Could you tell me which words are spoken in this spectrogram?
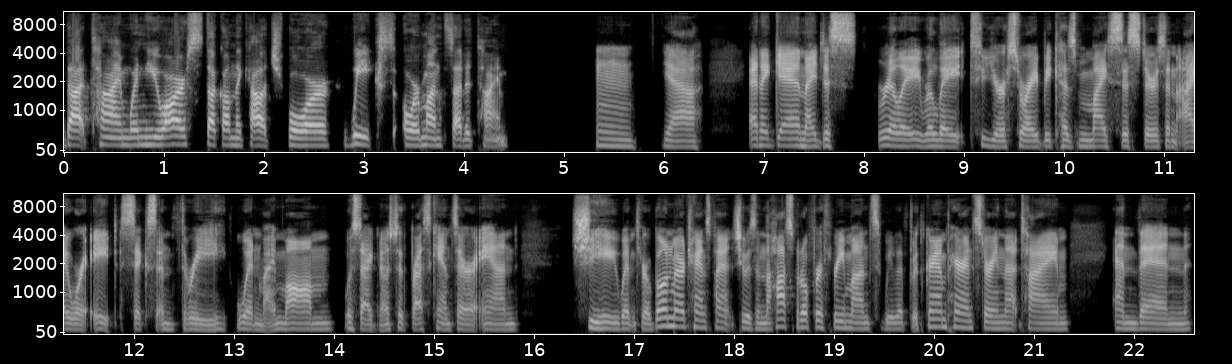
that time when you are stuck on the couch for weeks or months at a time. Mm, yeah. And again, I just really relate to your story because my sisters and I were eight, six, and three when my mom was diagnosed with breast cancer. And she went through a bone marrow transplant. She was in the hospital for three months. We lived with grandparents during that time. And then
